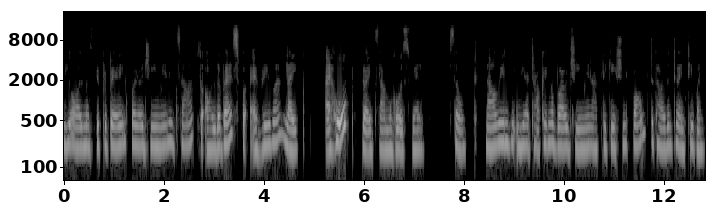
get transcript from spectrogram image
you all must be preparing for your JEE Main exam. So all the best for everyone. Like I hope your exam goes well. So now we'll be, we are talking about JEE Main application form 2021.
